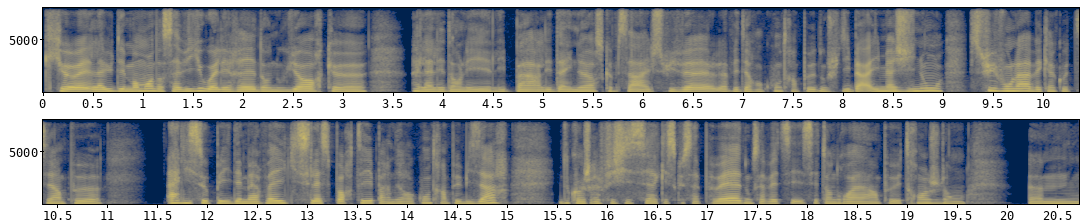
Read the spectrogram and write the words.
qu'elle a eu des moments dans sa vie où elle errait dans New York. euh, elle allait dans les, les bars, les diners, comme ça. Elle suivait, elle avait des rencontres un peu. Donc, je me dis, bah, imaginons, suivons-la avec un côté un peu. euh, Alice au pays des merveilles qui se laisse porter par des rencontres un peu bizarres. Donc quand je réfléchissais à qu'est-ce que ça peut être, donc ça va être cet endroit un peu étrange dans, euh,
